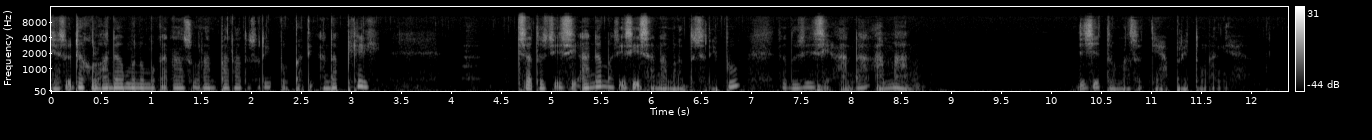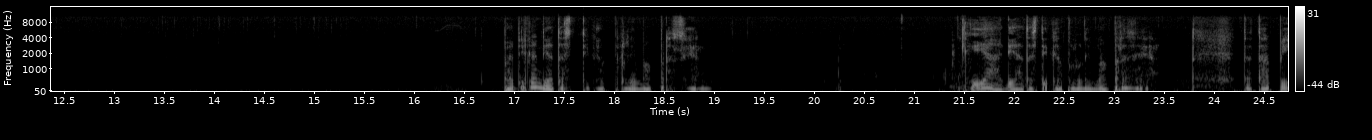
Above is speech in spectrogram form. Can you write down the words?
Ya sudah kalau Anda menemukan angsuran 400 ribu berarti Anda pilih. Di satu sisi Anda masih sisa 600 ribu satu sisi Anda aman. Di situ maksudnya perhitungannya berarti kan di atas 35 persen. Iya di atas 35 persen. Tetapi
